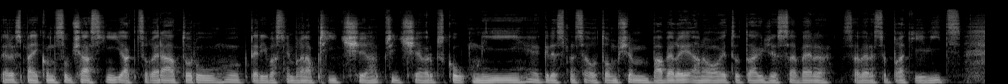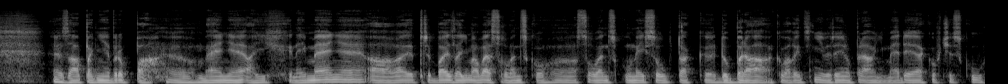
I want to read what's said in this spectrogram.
Byli jsme jako součástí akcelerátoru, který vlastně byl napříč, napříč Evropskou unii, kde jsme se o tom všem bavili. Ano, je to tak, že sever, sever se platí víc, západní Evropa eh, méně a jich nejméně, ale třeba je zajímavé Slovensko. Na Slovensku nejsou tak dobrá kvalitní veřejnoprávní média jako v Česku,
